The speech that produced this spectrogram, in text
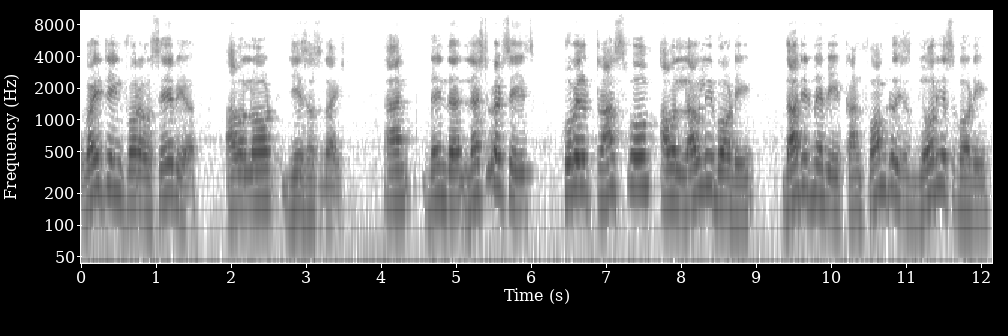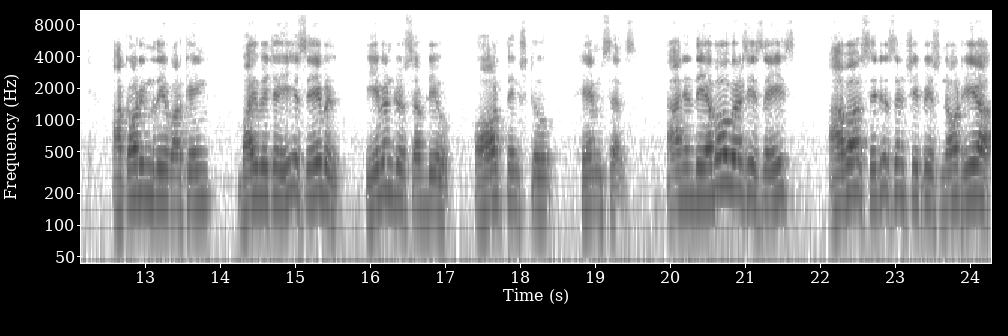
waiting for our Savior, our Lord Jesus Christ. And then the next verse says, Who will transform our lovely body, that it may be conformed to his glorious body, according to the working by which he is able even to subdue all things to himself. And in the above verse he says, Our citizenship is not here,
